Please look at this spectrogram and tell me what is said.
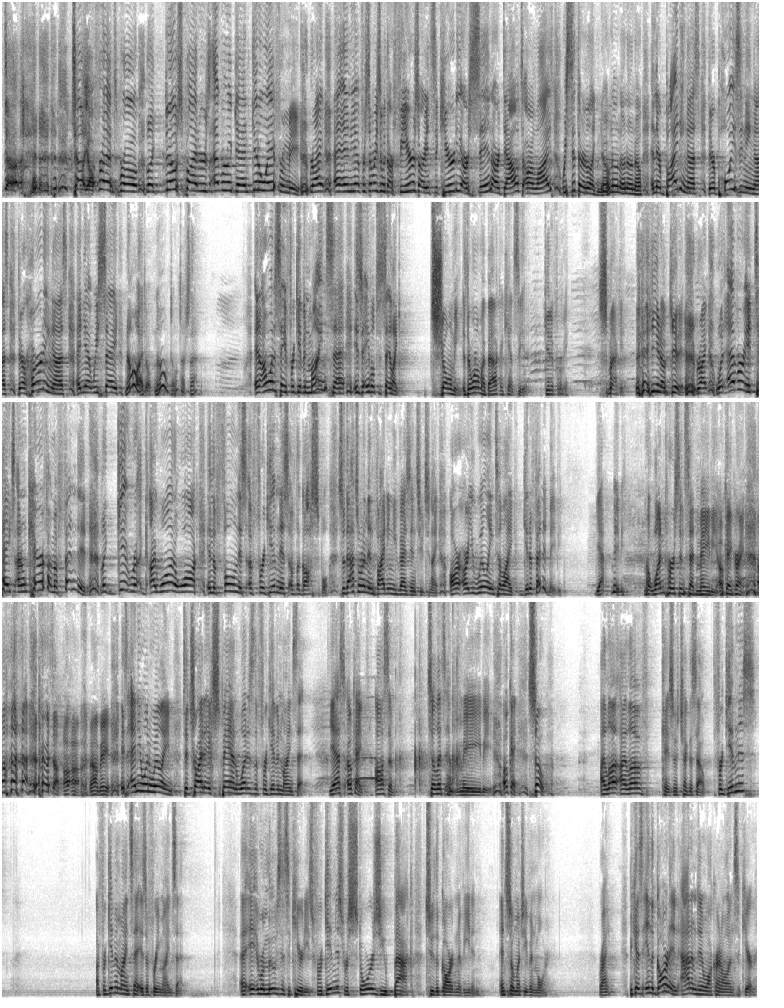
Tell your friends, bro. Like, no spiders ever again. Get away from me, right? And yet, for some reason, with our fears, our insecurity, our sin, our doubts, our lies, we sit there and are like, no, no, no, no, no. And they're biting us, they're poisoning us, they're hurting us. And yet we say, no, I don't, no, don't touch that. And I want to say, forgiven mindset is able to say, like, show me. Is there one on my back? I can't see it. Get it for me. Smack it. you know, get it, right? Whatever it takes, I don't care if I'm offended. Like, get, re- I want to walk in the fullness of forgiveness of the gospel. So that's what I'm inviting you guys into tonight. Are, are you willing to, like, get offended maybe? Yeah, maybe. But one person said maybe. Okay, great. Everyone's like, uh-uh, not me. Is anyone willing to try to expand what is the forgiven mindset? Yes? Okay, awesome. So let's, maybe. Okay, so I love, I love, okay, so check this out. Forgiveness, a forgiven mindset is a free mindset. It removes insecurities. Forgiveness restores you back to the Garden of Eden and so much even more, right? Because in the garden, Adam didn't walk around all insecure.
